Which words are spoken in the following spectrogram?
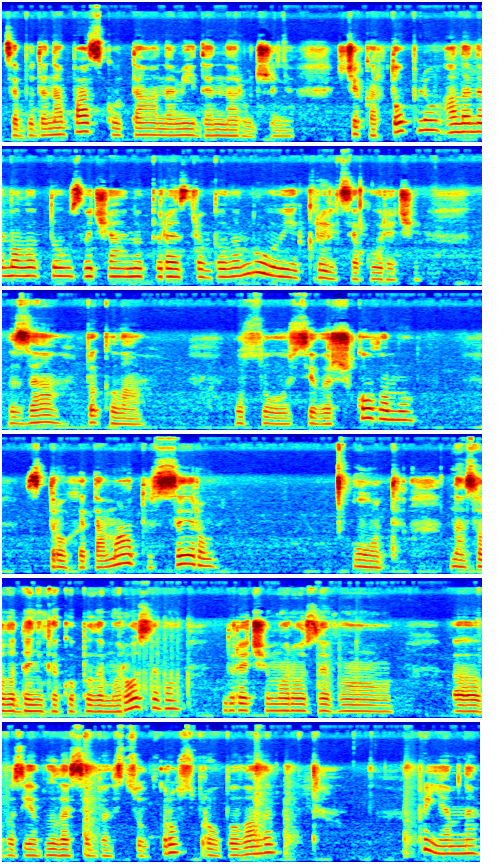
Це буде на Пасху та на мій день народження. Ще картоплю, але не молоду, звичайно, пюре зробила. Ну і крильця курячі запекла. у соусі вершковому, з трохи томату, сиром. От, на солоденьке купили морозиво. До речі, морозиво е, з'явилося без цукру, спробували. Приємне,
